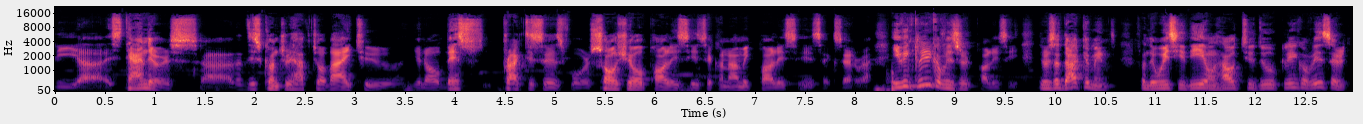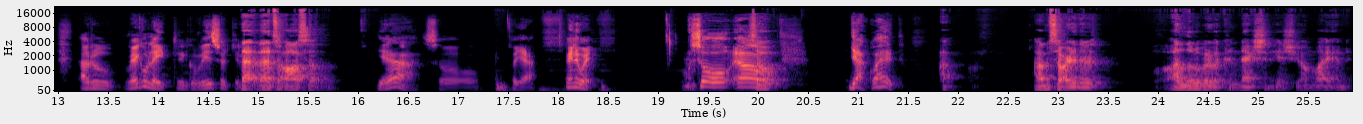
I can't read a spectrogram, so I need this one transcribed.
the uh, standards uh, that this country have to abide to. You know, best practices for social policies, economic policies, etc. Even clinical research policy. There's a document from the OECD on how to do clinical research, how to regulate clinical research. That, that's awesome. Yeah. So, so yeah. Anyway, so um, so yeah, go ahead. I'm sorry. There's a little bit of a connection issue on my end.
